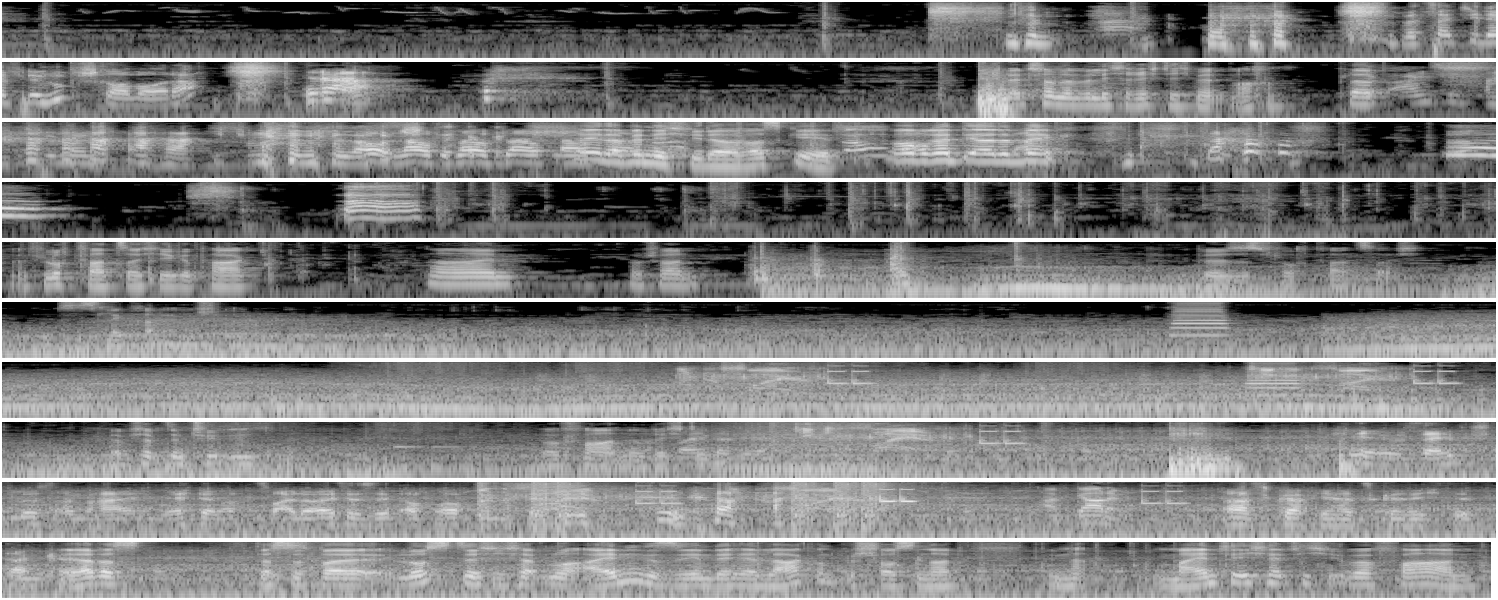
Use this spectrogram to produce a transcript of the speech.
Wird Zeit wieder für den Hubschrauber, oder? Ja! Wenn schon, dann will ich richtig mitmachen. Ich Plöpp. hab Angst, ich bin mein, ich bin meine Oh, lauf, lauf, lauf, lauf. Hey, da lauf, bin ich lauf. wieder. Was geht? Lauf, Warum lauf, rennt ihr alle weg? Ah. Ah, Ein Fluchtfahrzeug hier geparkt. Nein. Komm schon. Böses Fluchtfahrzeug. Das ist das Lenkrad eingeschlagen. Habe den Typen überfahren, den richtigen. Nee, du Selbstschluss am Hallen, während da noch zwei Leute sind auf offenem Feld. I've got him. ah, Scruffy hat's gerichtet, danke. Ja, das, das ist war lustig. Ich habe nur einen gesehen, der hier lag und geschossen hat. Den meinte ich, hätte ich überfahren.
